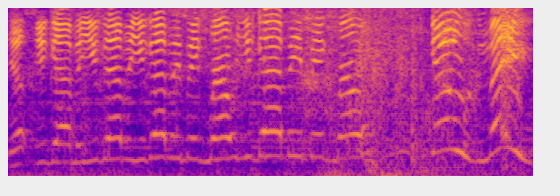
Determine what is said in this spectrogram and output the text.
Yep, you got me, you got me, you got me, big bro. You got me, big bro. Excuse me.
